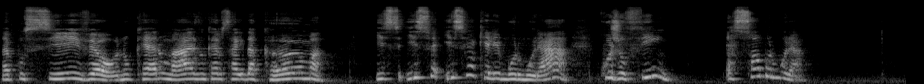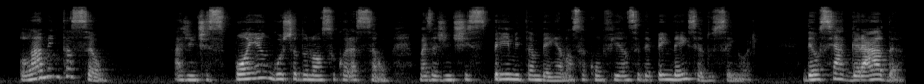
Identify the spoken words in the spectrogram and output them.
Não é possível. Eu não quero mais, não quero sair da cama. Isso, isso, é, isso é aquele murmurar cujo fim é só murmurar. Lamentação. A gente expõe a angústia do nosso coração, mas a gente exprime também a nossa confiança e dependência do Senhor. Deus se agrada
